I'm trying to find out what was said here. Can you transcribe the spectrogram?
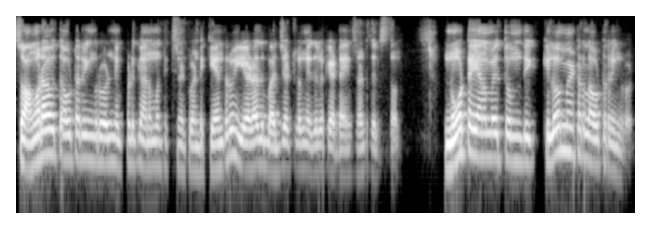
సో, అమరావతి ఔటర్ రింగ్ రోడ్‌ని ఇప్పటికే అనుమతించినటువంటి కేంద్రం ఏడాది బడ్జెట్‌లో నిధులు కేటాయించినట్టు తెలుస్తోంది. 189 కిలోమీటర్ల ఔటర్ రింగ్ రోడ్.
